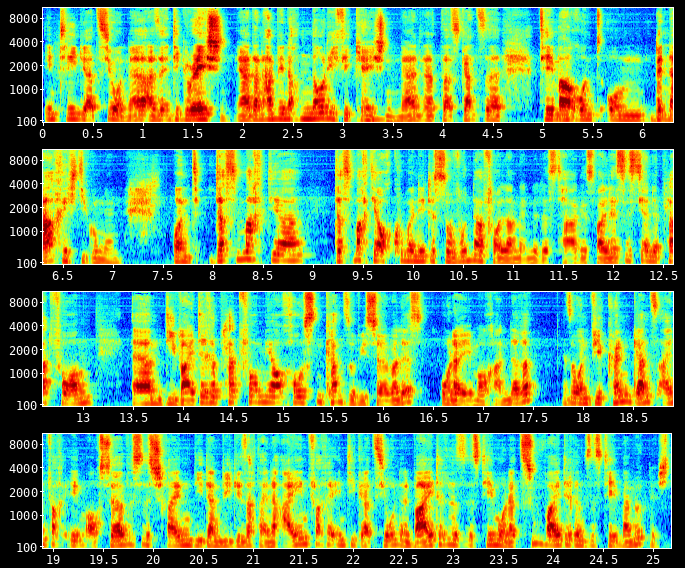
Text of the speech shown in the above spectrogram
Integration, ne? also Integration. Ja, dann haben wir noch Notification, ne? das ganze Thema rund um Benachrichtigungen. Und das macht ja, das macht ja auch Kubernetes so wundervoll am Ende des Tages, weil es ist ja eine Plattform, ähm, die weitere Plattformen ja auch hosten kann, so wie Serverless oder eben auch andere. Also, und wir können ganz einfach eben auch Services schreiben, die dann, wie gesagt, eine einfache Integration in weitere Systeme oder zu weiteren Systemen ermöglicht.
